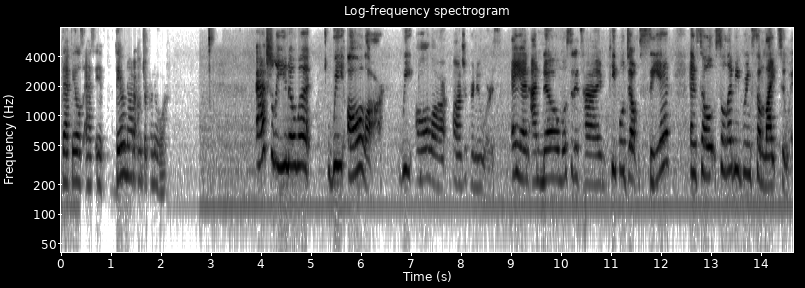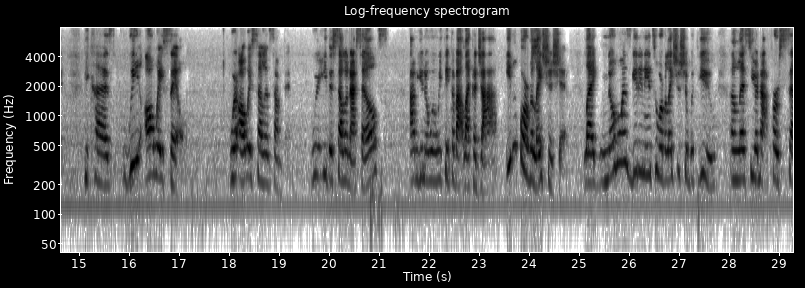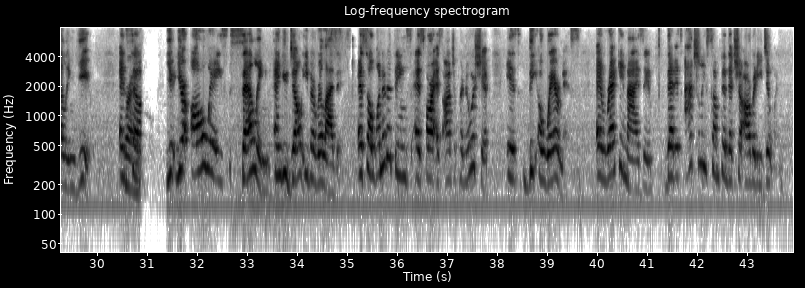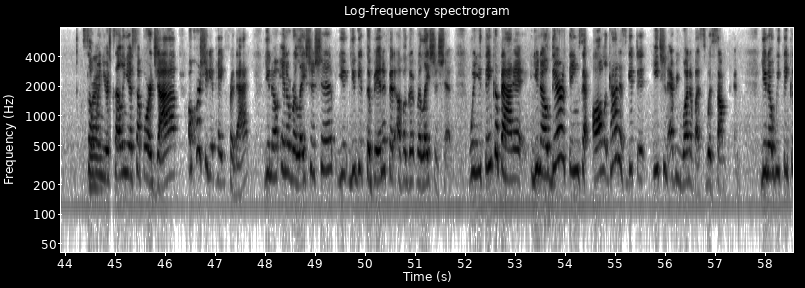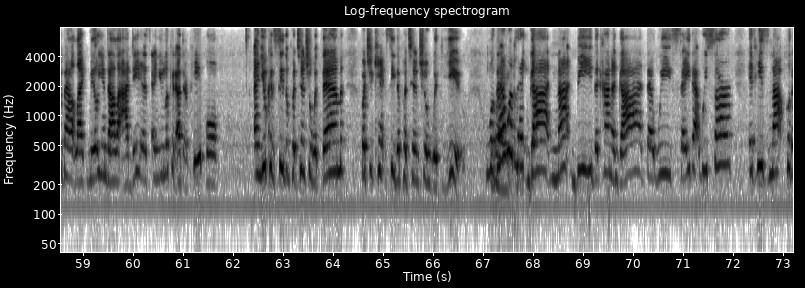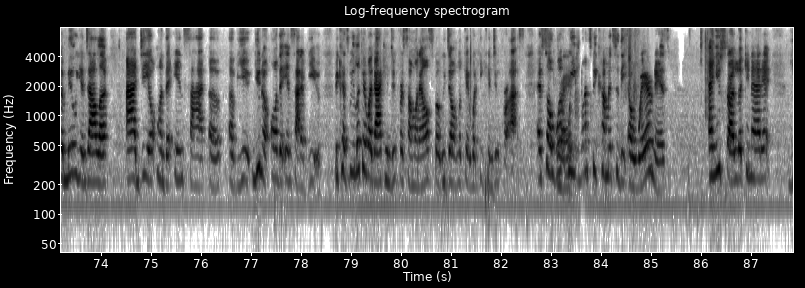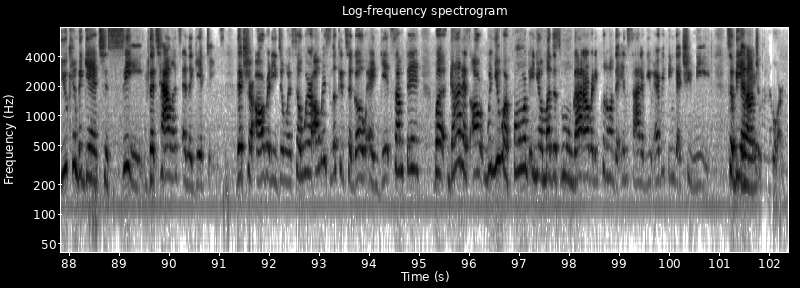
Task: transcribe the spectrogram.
that feels as if they're not an entrepreneur? Actually you know what? We all are. We all are entrepreneurs. And i know most of the time people don't see it. And so so let me bring some light to it because we always sell. We're always selling something. We're either selling ourselves, um, you know, when we think about like a job, even for a relationship, Like no one's getting into a relationship with you unless you're not first selling you. And right. so you, you're always selling and you don't even realize it. And so one of the things as far as entrepreneurship is the awareness and recognizing that it's actually something that you're already doing. So right. when you're selling yourself for a job, of course you get paid for that. You know, in a relationship, you you get the benefit of a good relationship. When you think about it, you know, there are things that all God has gifted each and every one of us with something. You know, we think about like million dollar ideas and you look at other people and you can see the potential with them, but you can't see the potential with you. Well, right. that would make God not be the kind of God that we say that we serve if he's not put a million dollar idea on the inside of, of you, you know, on the inside of you. Because we look at what God can do for someone else, but we don't look at what he can do for us. And so what right. we once we come into the awareness and you start looking at it, you can begin to see the talents and the giftings that you're already doing. So we're always looking to go and get something, but God has all when you were formed in your mother's womb, God already put on the inside of you everything that you need to be an right. entrepreneur.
